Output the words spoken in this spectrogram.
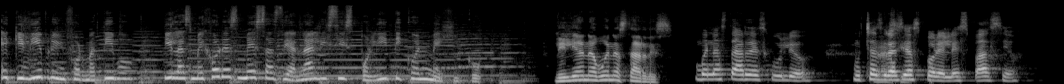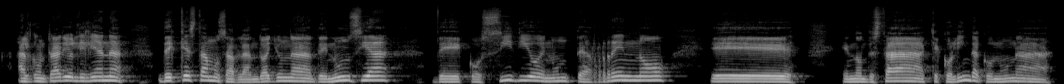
equilibrio informativo y las mejores mesas de análisis político en México. Liliana, buenas tardes. Buenas tardes, Julio. Muchas gracias, por el espacio. Al contrario, Liliana, ¿de qué estamos hablando? Hay una denuncia de ecocidio en un terreno eh, en donde está, que colinda con una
